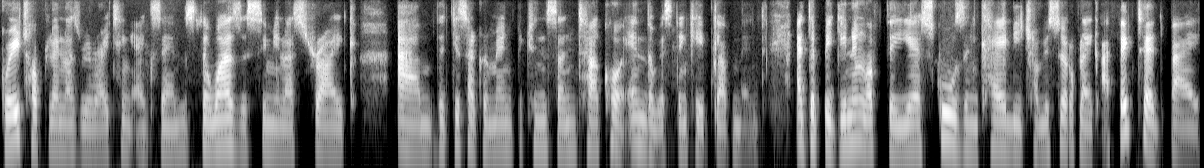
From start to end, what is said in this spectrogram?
grade top learners were writing exams, there was a similar strike, um, the disagreement between Santaco and the Western Cape government. At the beginning of the year, schools in Khayelitsha were sort of like affected by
